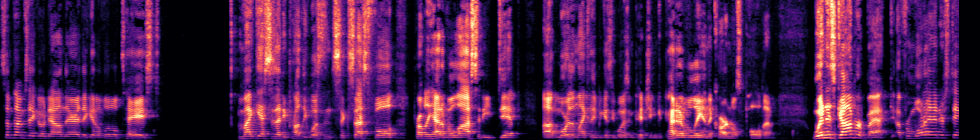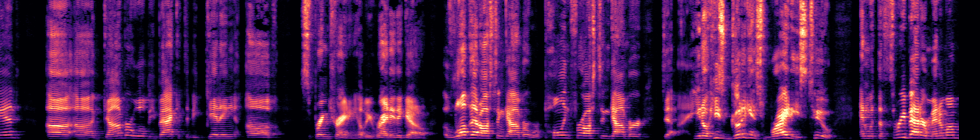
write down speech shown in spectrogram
Sometimes they go down there, they get a little taste. My guess is that he probably wasn't successful. Probably had a velocity dip, uh, more than likely because he wasn't pitching competitively, and the Cardinals pulled him. When is Gomber back? Uh, from what I understand, uh, uh, Gomber will be back at the beginning of spring training. He'll be ready to go. Love that Austin Gomber. We're pulling for Austin Gomber. To, you know, he's good against righties too. And with the three batter minimum,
